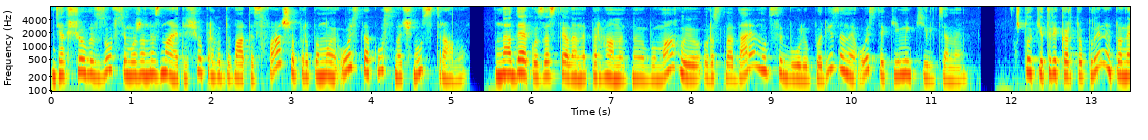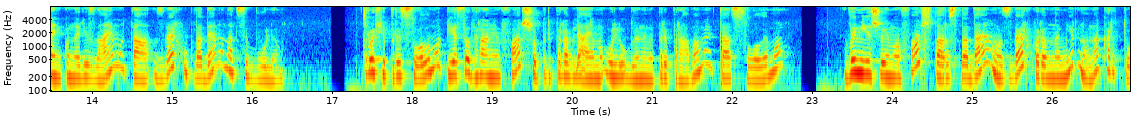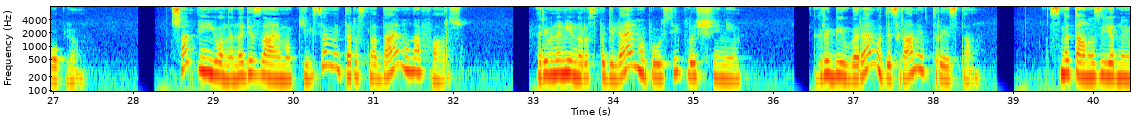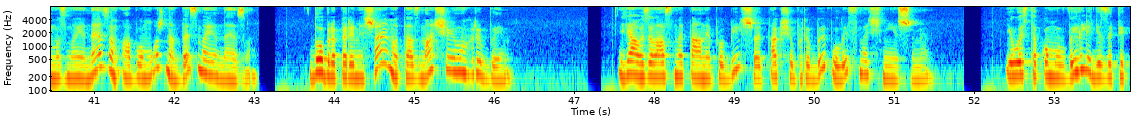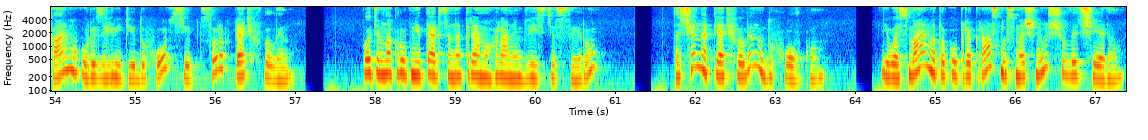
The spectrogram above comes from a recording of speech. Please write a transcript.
Якщо ви зовсім уже не знаєте, що приготувати з фаршу, пропоную ось таку смачну страву. На деку, застелене пергаментною бумагою, розкладаємо цибулю, порізану ось такими кільцями. Штуки 3 картоплини тоненько нарізаємо та зверху кладемо на цибулю. Трохи присолимо, 500 г фаршу приправляємо улюбленими приправами та солимо. Вимішуємо фарш та розкладаємо зверху равномірно на картоплю. Шампіньйони нарізаємо кільцями та розкладаємо на фарш. Рівномірно розподіляємо по усій площині. Грибів беремо десь грамів 300. Сметану з'єднуємо з майонезом або можна без майонезу. Добре перемішаємо та змащуємо гриби. Я взяла сметани побільше, так щоб гриби були смачнішими. І ось в такому вигляді запікаємо у розігрітій духовці 45 хвилин. Потім на крупній терці натремо грамів 200 сиру та ще на 5 хвилин у духовку. І ось маємо таку прекрасну смачнющу вечерю.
